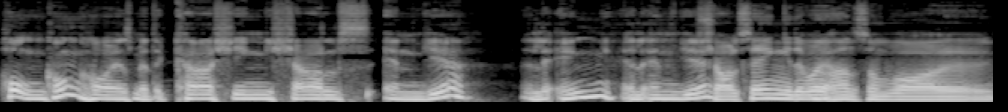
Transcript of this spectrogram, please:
Hongkong har en som heter Ka-Ching Charles NG. Eller Eng, eller NG. Charles Eng, det var ju Ja. han som var, eh,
